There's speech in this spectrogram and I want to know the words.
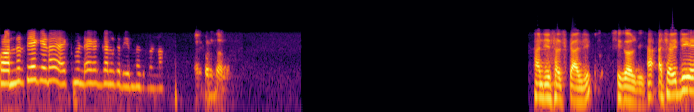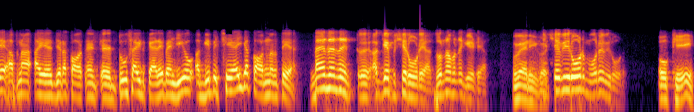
ਕਾਰਨਰ ਤੇ ਆ ਕਿਹੜਾ ਹੈ? ਇੱਕ ਮਿੰਟ ਇੱਕ ਗੱਲ ਕਰੀਏ ਮੇਰੇ ਹਸਬੰਡ ਨਾਲ। ਹਾਂਜੀ ਸਤਿ ਸ਼੍ਰੀ ਅਕਾਲ ਜੀ। ਸਤਿ ਸ਼੍ਰੀ ਅਕਾਲ ਜੀ। ਅੱਛਾ ਜੀ ਇਹ ਆਪਣਾ ਜਿਹੜਾ ਟੂ ਸਾਈਡ ਕਹਿ ਰਹੇ ਭੈਣ ਜੀ ਉਹ ਅੱਗੇ ਪਿੱਛੇ ਆ ਜਾਂ ਕਾਰਨਰ ਤੇ ਆ ਨਹੀਂ ਨਹੀਂ ਨਹੀਂ ਅੱਗੇ ਪਿੱਛੇ ਰੋਡ ਆ ਦੋਨਾਂ ਬੰਨੇ ਗੇਟ ਆ। ਵੈਰੀ ਗੁੱਡ ਪਿੱਛੇ ਵੀ ਰੋਡ ਮੋਰੇ ਵੀ ਰੋਡ। ਓਕੇ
